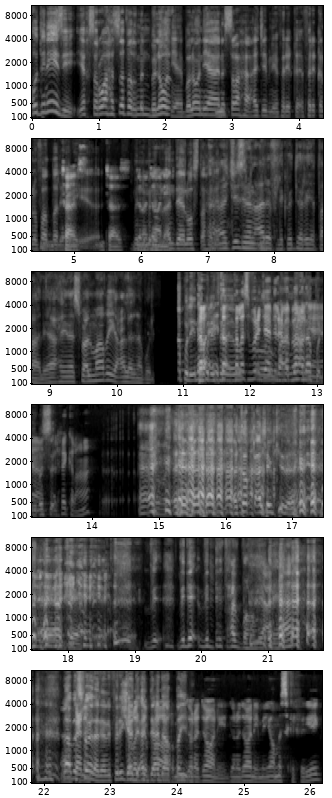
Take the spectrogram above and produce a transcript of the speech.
أودينيزي يخسر 1-0 من بولونيا. بولونيا أنا الصراحة عجبني فريق فريق المفضل ممتاز يعني ممتاز من, من. الأندية الوسطى هذه. عجزنا نعرف لك بالدوري الإيطالي. الحين الأسبوع الماضي على نابولي. نابولي نابولي ترى الأسبوع الجاي بنلعب مع نابولي بس الفكرة ها؟ أتوقع عشان كذا. okay. بديت تحبهم يعني ها؟ لا بس فعلاً. يعني الفريق قاعد شغل يؤدي جبار. اداء من طيب دونادوني دونادوني من يوم مسك الفريق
